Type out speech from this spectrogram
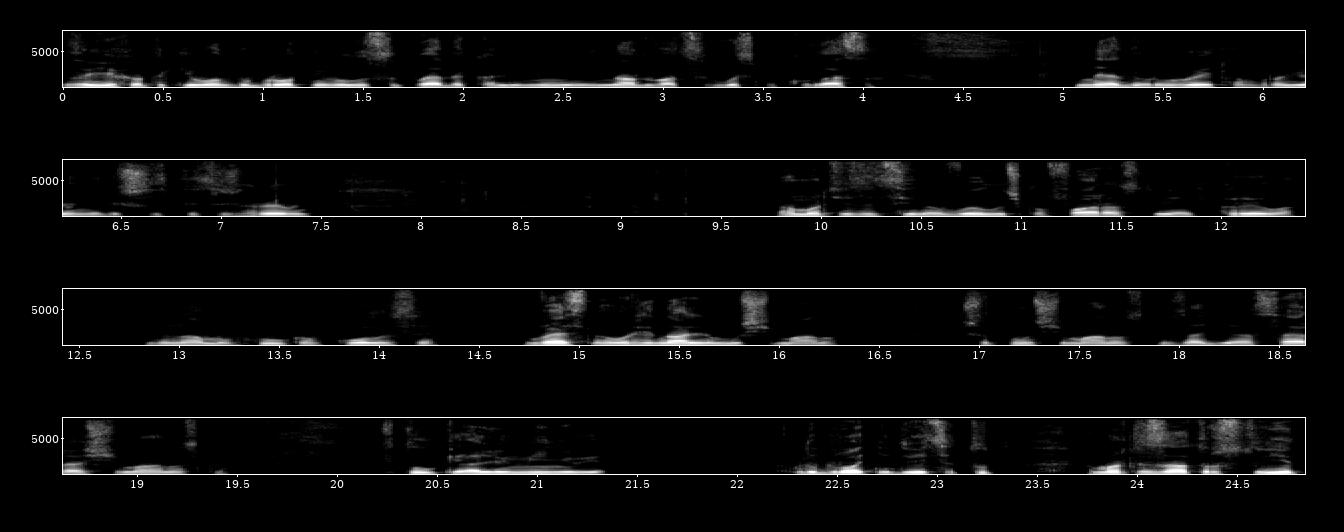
Заїхав такий вон добротний велосипедик алюмінієвий на 28 колесах. Недорогий, там в районі десь 6 тисяч гривень. Амортизаційна вилучка, фара стоять, крила, динамо, втулка в колесі. Весь на оригінальному Shimano. Шатун Shimanoський, ззаді Асера Shimanoська. Втулки алюмінієві. Добротні, дивіться, тут амортизатор стоїть,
